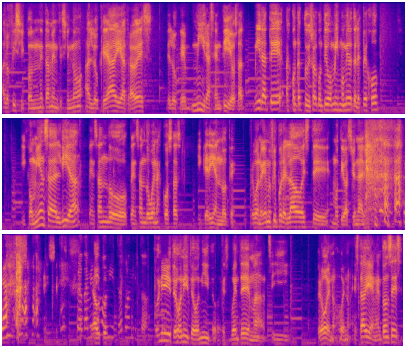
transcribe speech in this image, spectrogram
a lo físico, netamente, sino a lo que hay a través de lo que miras en ti. O sea, mírate, haz contacto visual contigo mismo, mírate al espejo y comienza el día pensando, pensando buenas cosas y queriéndote. Pero bueno, ya me fui por el lado este motivacional. Pero también es bonito, es bonito. Bonito, es bonito, bonito. Es buen tema, sí. Pero bueno, bueno, está bien. Entonces,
